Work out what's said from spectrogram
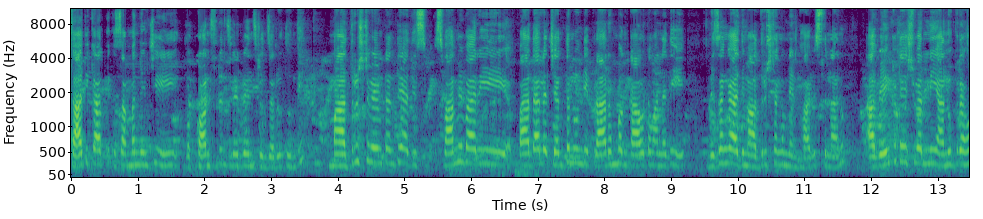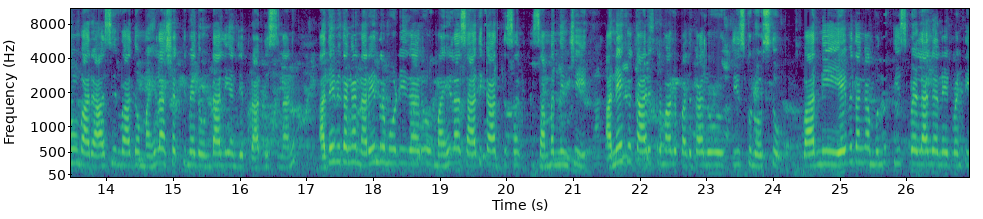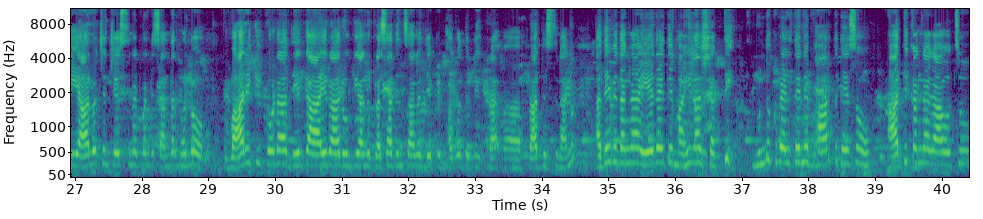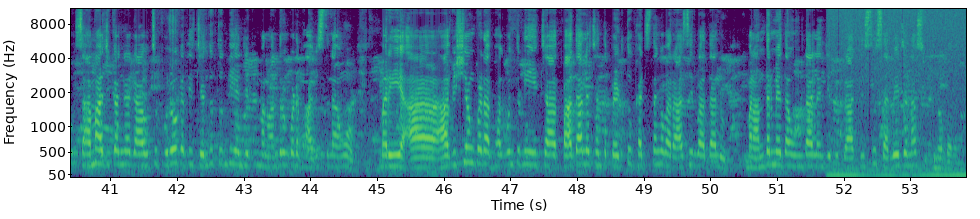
సాధికారతకు సంబంధించి ఒక కాన్ఫరెన్స్ నిర్వహించడం జరుగుతుంది. మా అదృష్టం ఏమిటంటే అది స్వామివారి పాదాల చెంత నుండి ప్రారంభం కావటం అన్నది నిజంగా అది మా అదృష్టంగా నేను భావిస్తున్నాను. ఆ వెంకటేశ్వరుని అనుగ్రహం వారి ఆశీర్వాదం మహిళా శక్తి మీద ఉండాలి అని చెప్పి ప్రార్థిస్తున్నాను. అదేవిధంగా నరేంద్ర మోడీ గారు మహిళా సాధికారత సంబంధించి అనేక కార్యక్రమాలు పథకాలు తీసుకుని వస్తూ వారిని ఏ విధంగా ముందుకు తీసుకువెళ్ళాలి అనేటువంటి ఆలోచన చేస్తున్నటువంటి సందర్భంలో వారికి కూడా దీర్ఘ ఆయురారోగ్యాలు ప్రసాదించాలని చెప్పి భగవంతుడిని ప్రార్థిస్తున్నాను. అదేవిధంగా ఏదైతే మహిళా శక్తి ముందుకు వెళ్తేనే భారతదేశం ఆర్థికంగా కావచ్చు సామాజికంగా కావచ్చు పురోగతి చెందుతుంది అని చెప్పి మనం అందరం కూడా భావిస్తున్నాము. మరి ఆ విషయం కూడా భగవంతుని చా పాదాల చెంత పెడుతూ ఖచ్చితంగా వారి ఆశీర్వాదాలు మన అందరి మీద ఉండాలని చెప్పి ప్రార్థిస్తూ సర్వేజన సుఖినో భవంతు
